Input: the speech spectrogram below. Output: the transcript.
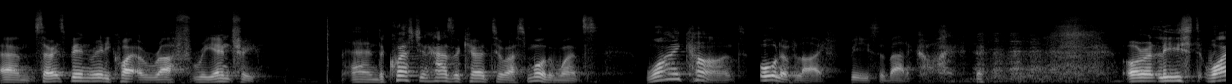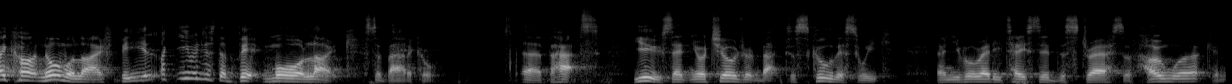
Um, so it's been really quite a rough re entry. And the question has occurred to us more than once why can't all of life be sabbatical? Or at least, why can't normal life be like even just a bit more like sabbatical? Uh, perhaps you sent your children back to school this week and you've already tasted the stress of homework and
